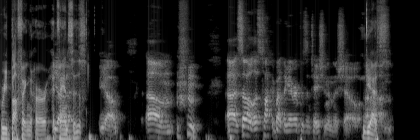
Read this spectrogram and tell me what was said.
rebuffing her advances. yeah. Um uh, so let's talk about the gay representation in this show. Yes. Um,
